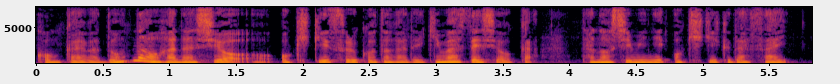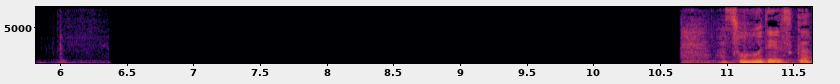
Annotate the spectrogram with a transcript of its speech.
今回はどんなお話をお聞きすることができますでしょうか？楽しみにお聞きください。そうですか。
